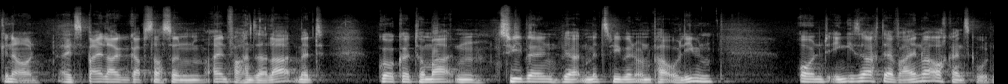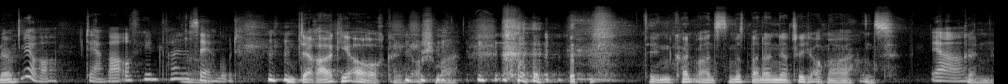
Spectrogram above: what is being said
Genau, als Beilage gab es noch so einen einfachen Salat mit Gurke, Tomaten, Zwiebeln. Wir hatten mit Zwiebeln und ein paar Oliven. Und Ingi sagt, der Wein war auch ganz gut, ne? Ja, der war auf jeden Fall sehr gut. Und der Raki auch, kann ich auch schon mal. Den konnten wir uns, müsste man dann natürlich auch mal uns Ja, gönnen.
